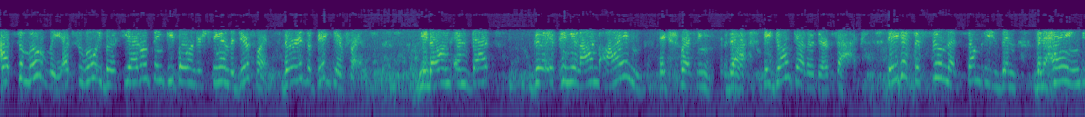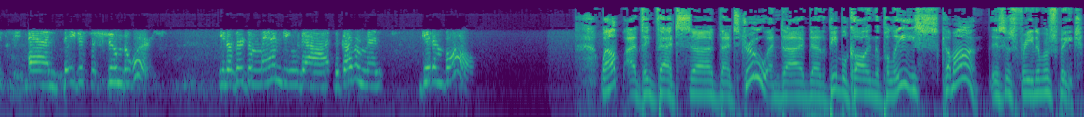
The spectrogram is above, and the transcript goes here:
Absolutely, absolutely. But see, I don't think people understand the difference. There is a big difference, you know, and, and that's the opinion I'm I'm expressing. That they don't gather their facts. They just assume that somebody's been been hanged, and they just assume the worst. You know, they're demanding that the government get involved. Well, I think that's uh, that's true. And uh, the people calling the police, come on. This is freedom of speech.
